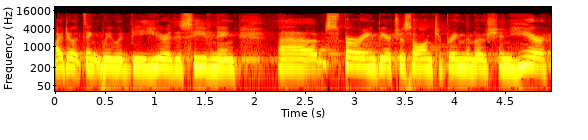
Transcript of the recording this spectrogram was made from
I don't think we would be here this evening uh, spurring Beatrice on to bring the motion here.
